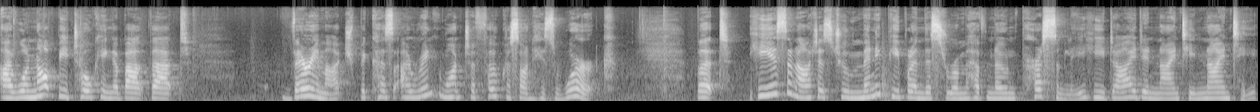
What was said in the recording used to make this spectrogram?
I will not be talking about that very much because I really want to focus on his work. But he is an artist who many people in this room have known personally. He died in 1990.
